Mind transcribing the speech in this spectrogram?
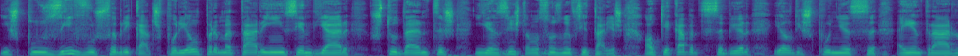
e explosivos fabricados por ele para matar e incendiar estudantes e as instalações universitárias. Ao que acaba de saber, ele dispunha-se a entrar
